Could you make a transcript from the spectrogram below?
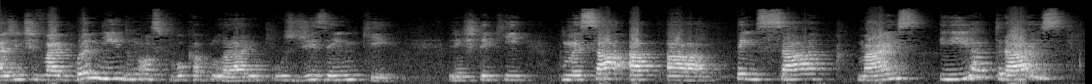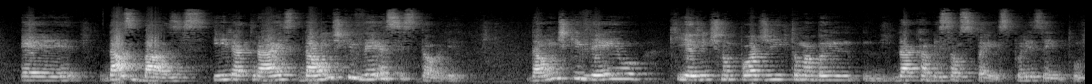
A gente vai banir do nosso vocabulário os dizem que. A gente tem que começar a, a pensar mais e ir atrás é, das bases, ir atrás da onde que veio essa história, da onde que veio que a gente não pode tomar banho da cabeça aos pés, por exemplo.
